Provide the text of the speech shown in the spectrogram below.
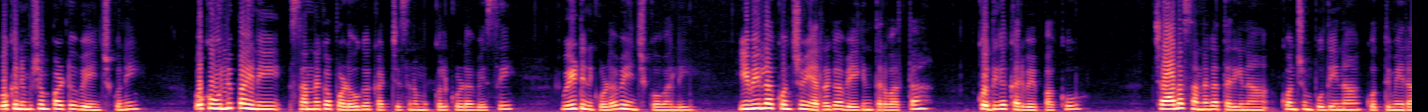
ఒక నిమిషం పాటు వేయించుకుని ఒక ఉల్లిపాయని సన్నగా పొడవుగా కట్ చేసిన ముక్కలు కూడా వేసి వీటిని కూడా వేయించుకోవాలి. ఇవి ఇలా కొంచెం ఎర్రగా వేగిన తర్వాత కొద్దిగా కరివేపాకు చాలా సన్నగా తరిగిన కొంచెం పుదీనా కొత్తిమీర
